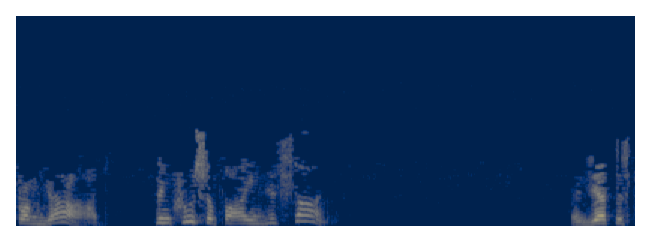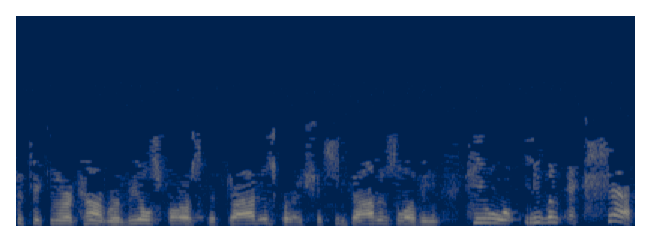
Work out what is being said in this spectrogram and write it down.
from God than crucifying his son. And yet, this particular account reveals for us that God is gracious and God is loving. He will even accept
